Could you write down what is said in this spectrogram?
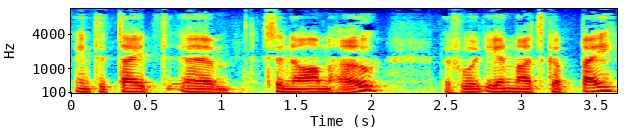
entiteit ehm um, se naam hou, byvoorbeeld een maatskappy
